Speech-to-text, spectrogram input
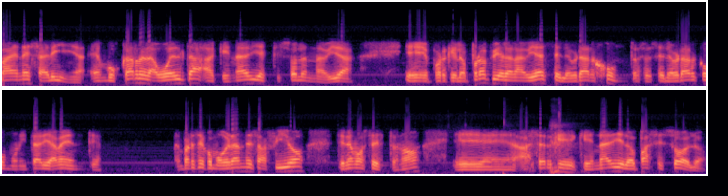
va en esa línea, en buscarle la vuelta a que nadie esté solo en Navidad, eh, porque lo propio de la Navidad es celebrar juntos, es celebrar comunitariamente me parece como gran desafío tenemos esto, ¿no? Eh, hacer que, nadie lo pase solo,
